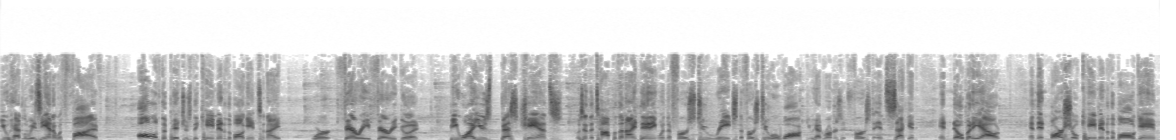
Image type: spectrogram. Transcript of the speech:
You had Louisiana with five. All of the pitchers that came into the ballgame tonight were very, very good. BYU's best chance was in the top of the ninth inning when the first two reached. The first two were walked. You had runners at first and second, and nobody out. And then Marshall came into the ball game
